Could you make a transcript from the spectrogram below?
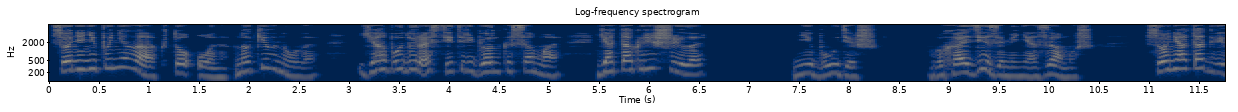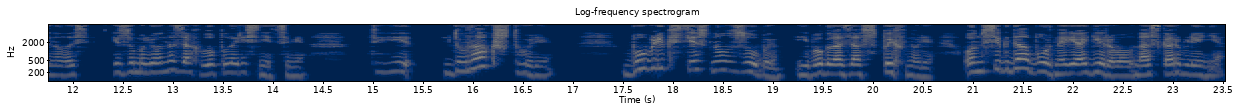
Соня не поняла, кто он, но кивнула. «Я буду растить ребенка сама. Я так решила». «Не будешь. Выходи за меня замуж». Соня отодвинулась, изумленно захлопала ресницами. «Ты дурак, что ли?» Бублик стиснул зубы, его глаза вспыхнули. Он всегда бурно реагировал на оскорбления,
